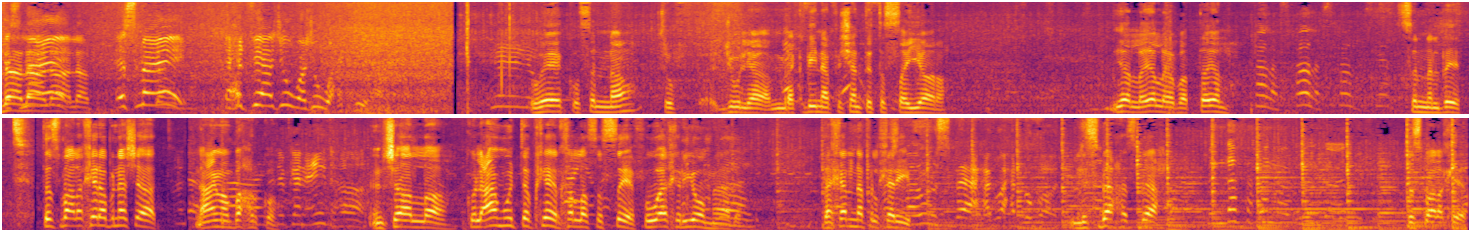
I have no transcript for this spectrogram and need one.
لا لا لا لا. اسمعي احد فيها جوا جوا حد فيها. وهيك وصلنا. شوف جوليا مركبينها في شنطة السيارة. يلا يلا يا بطة يلا. خلص خلص خلص وصلنا البيت. تصبح على خير أبو نشأت. نعيما بحركم إن شاء الله. كل عام وأنت بخير. خلص الصيف. هو آخر يوم هذا. دخلنا في الخريف. هو سباحة. الواحد بقعد بندفع تصبح على خير.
